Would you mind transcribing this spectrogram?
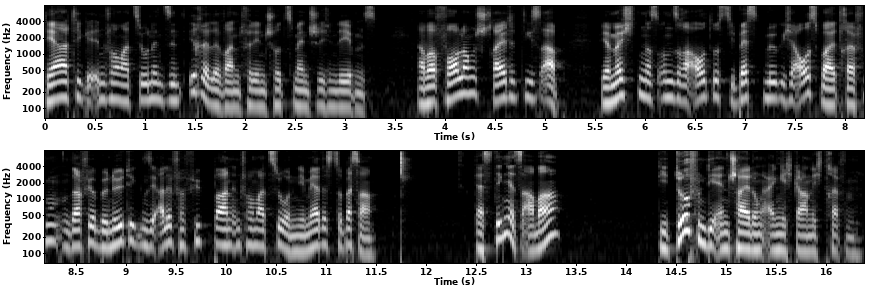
Derartige Informationen sind irrelevant für den Schutz menschlichen Lebens. Aber Forlong streitet dies ab. Wir möchten, dass unsere Autos die bestmögliche Auswahl treffen und dafür benötigen sie alle verfügbaren Informationen. Je mehr, desto besser. Das Ding ist aber, die dürfen die Entscheidung eigentlich gar nicht treffen.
